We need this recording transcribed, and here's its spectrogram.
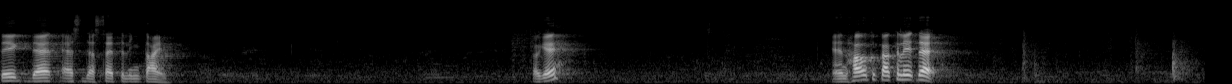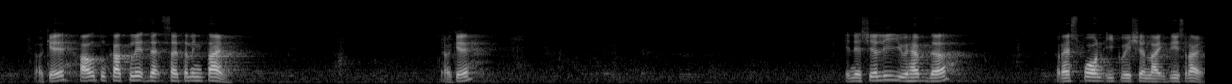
take that as the settling time. Okay? And how to calculate that? Okay, how to calculate that settling time? Okay? Initially, you have the response equation like this, right?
